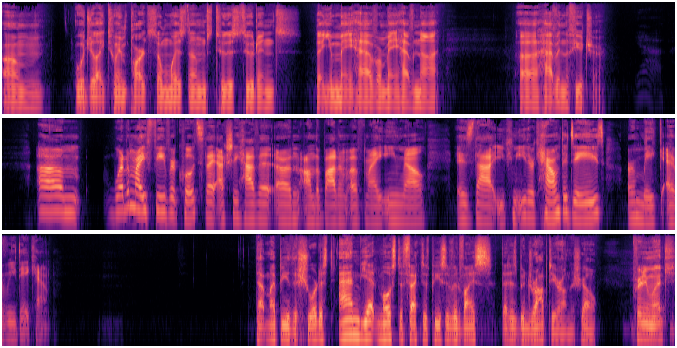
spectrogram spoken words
um would you like to impart some wisdoms to the students that you may have or may have not uh have in the future? Um, one of my favorite quotes that I actually have it on, on the bottom of my email is that you can either count the days or make every day count. That might be the shortest and yet most effective piece of advice that has been dropped here on the show. Pretty much.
